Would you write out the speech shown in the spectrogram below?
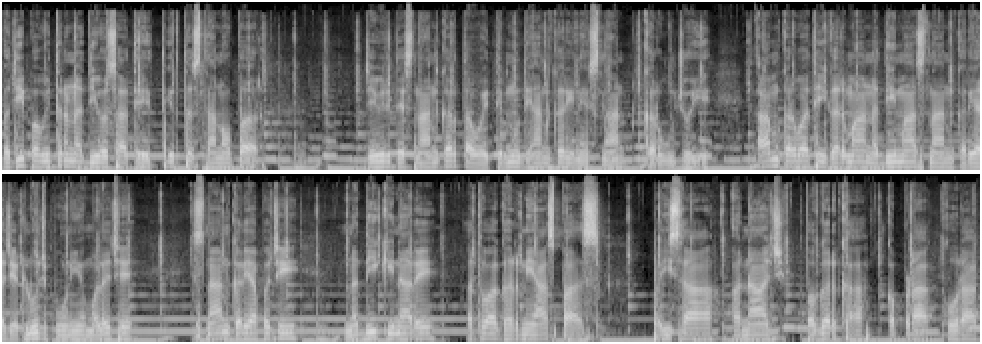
બધી પવિત્ર નદીઓ સાથે તીર્થસ્થાનો પર જેવી રીતે સ્નાન કરતા હોય તેમનું ધ્યાન કરીને સ્નાન કરવું જોઈએ. આમ કરવાથી ઘરમાં નદીમાં સ્નાન કર્યા જેટલું જ પુણ્ય મળે છે. સ્નાન કર્યા પછી નદી કિનારે અથવા ઘરની આસપાસ પૈસા, અનાજ, પગરખા, કપડાં, ખોરાક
